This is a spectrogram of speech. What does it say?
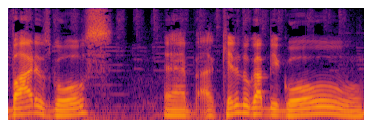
vários gols. É, aquele do Gabigol,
